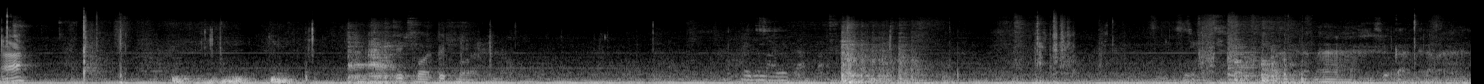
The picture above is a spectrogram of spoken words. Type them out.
Ha? Fishball, fishball. May lumawit apa. Cameraman, si cameraman.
